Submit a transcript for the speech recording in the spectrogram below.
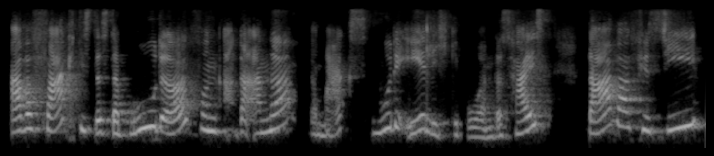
Aber Fakt ist, dass der Bruder von der Anna, der Max, wurde ehelich geboren. Das heißt, da war für sie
